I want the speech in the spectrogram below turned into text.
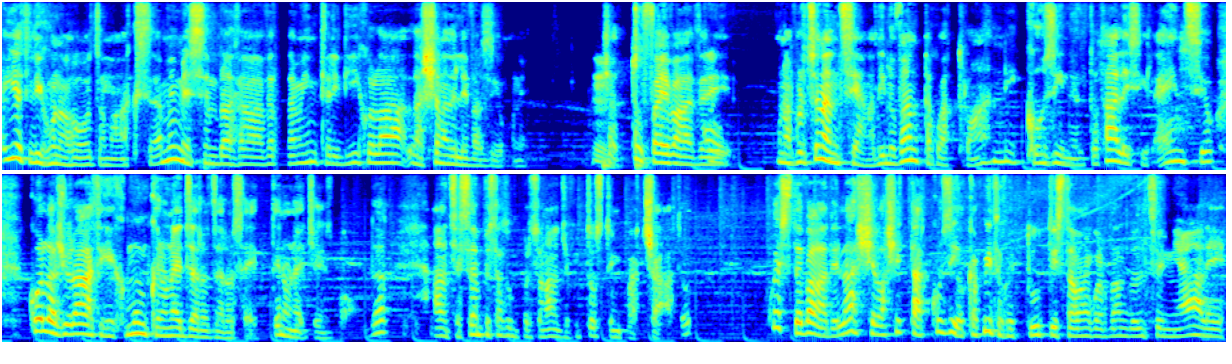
io ti dico una cosa, Max, a me mi è sembrata veramente ridicola la scena dell'evasione. Mm. Cioè, tu fai evadere oh una persona anziana di 94 anni, così nel totale silenzio, con la giurati che comunque non è 007, non è James Bond, anzi è sempre stato un personaggio piuttosto impacciato. Questo evade, lascia la città così, ho capito che tutti stavano guardando il segnale,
